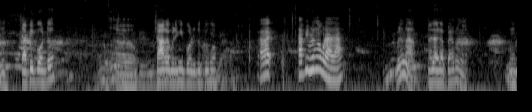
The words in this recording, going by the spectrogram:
ம் சப்பி போட்டு ஆ, சாரை விழுங்கி போட்டு துப்புங்க சாப்பி விழுங்க கூடாதா விழுங்க நல்லா சாப்பிடாமங்க ம்.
